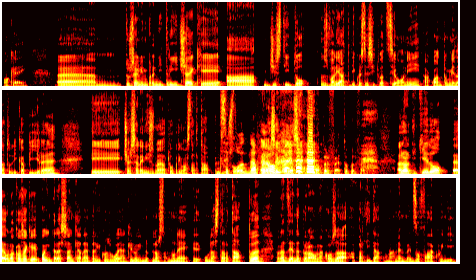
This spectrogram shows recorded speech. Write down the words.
ok? Ehm, tu sei un'imprenditrice che ha gestito svariate di queste situazioni, a quanto mi è dato di capire, e cioè Serenis non è la tua prima startup, La giusto? seconda, È la, però. se- è la seconda, perfetto, perfetto. Allora ti chiedo eh, una cosa che poi interessa anche a me, perché cosa vuoi? Anche noi, nostra non è una startup, è un'azienda, però è una cosa partita un anno e mezzo fa, quindi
